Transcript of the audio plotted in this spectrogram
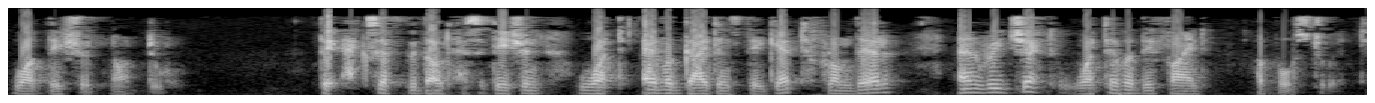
what they should not do. They accept without hesitation whatever guidance they get from there and reject whatever they find opposed to it.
